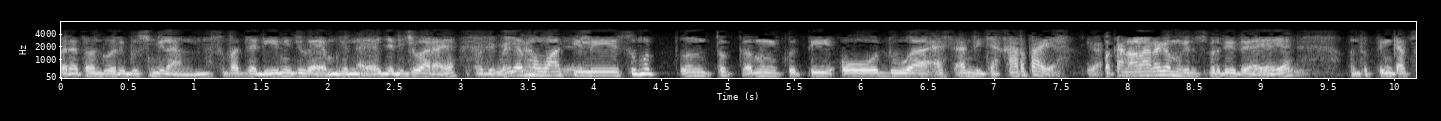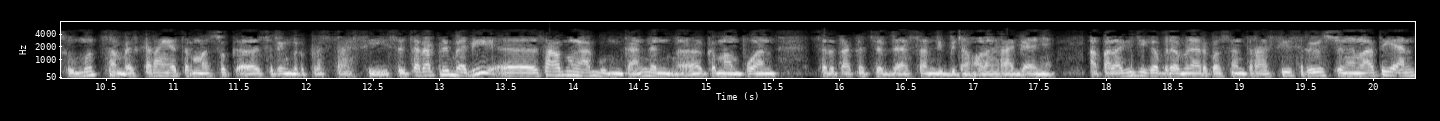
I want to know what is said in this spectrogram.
pada tahun 2009. Sempat jadi ini juga ya, mungkin ya, jadi juara ya. Oh, Ia mewakili ya. Sumut untuk mengikuti O2SN di Jakarta ya. ya. Pekan olahraga mungkin seperti itu ya, ya, ya. Untuk tingkat Sumut sampai sekarang ya termasuk uh, sering berprestasi. Secara pribadi uh, sangat mengagumkan dan uh, kemampuan serta kecerdasan di bidang olahraganya. Apalagi jika benar-benar konsentrasi serius dengan latihan.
